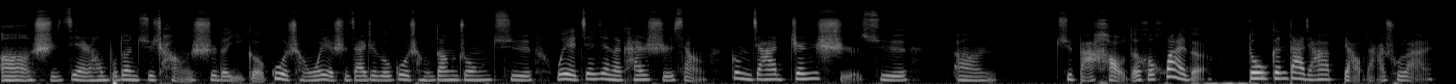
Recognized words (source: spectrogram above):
嗯，实践，然后不断去尝试的一个过程。我也是在这个过程当中去，我也渐渐的开始想更加真实去，嗯，去把好的和坏的都跟大家表达出来。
